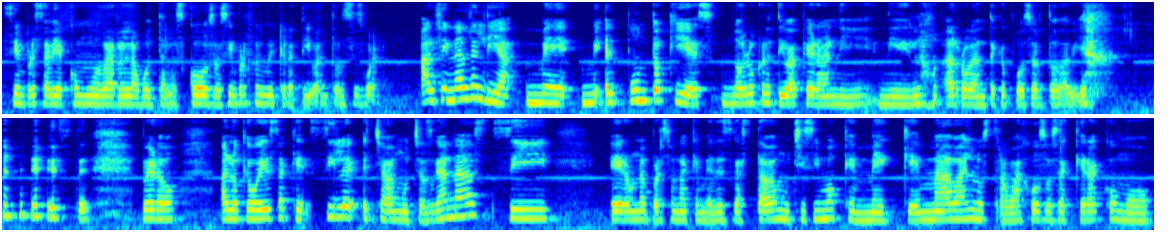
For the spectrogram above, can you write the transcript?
siempre sabía cómo darle la vuelta a las cosas, siempre fui muy creativa, entonces bueno al final del día, me, el punto aquí es no lo creativa que era ni, ni lo arrogante que puedo ser todavía. este, pero a lo que voy es a que sí le echaba muchas ganas, sí era una persona que me desgastaba muchísimo, que me quemaba en los trabajos, o sea, que era como,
